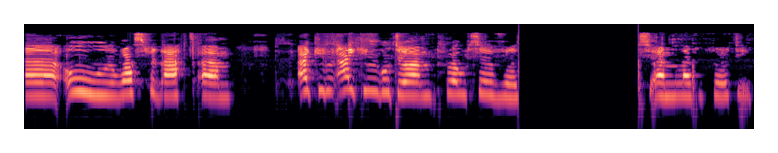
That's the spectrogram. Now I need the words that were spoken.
Uh, oh, what's for that? Um, I can I can go to um pro I'm level thirty.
